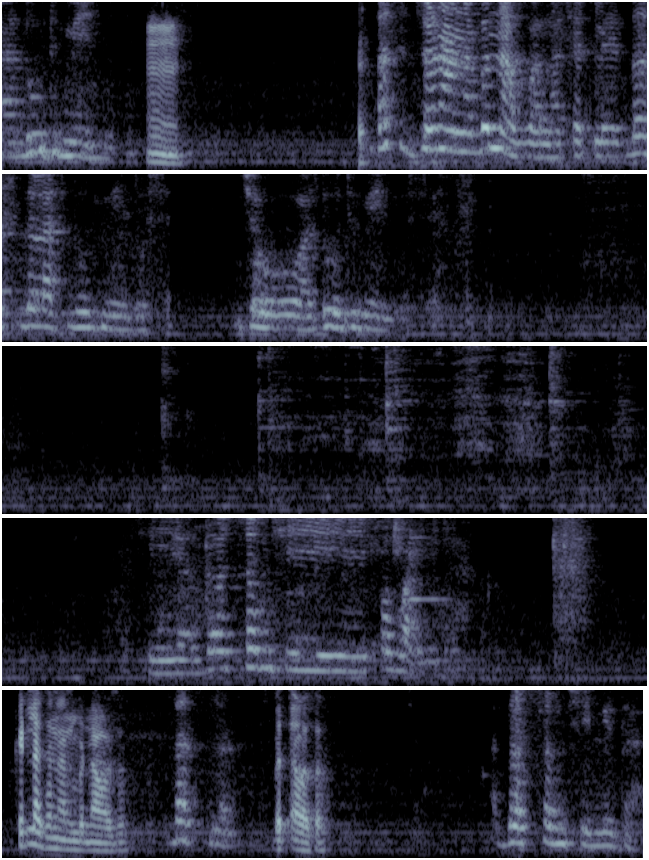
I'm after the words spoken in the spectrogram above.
આ દૂધ મેલું હમ. દસ જણાના બનાવવાના છે એટલે દસ ગ્લાસ દૂધ મેલું છે. જો આ દૂધ મેલું છે. કેટલા જણાને બનાવો છો? દસ જણ. બતાવો તો. દસ ચમચી લીધા.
